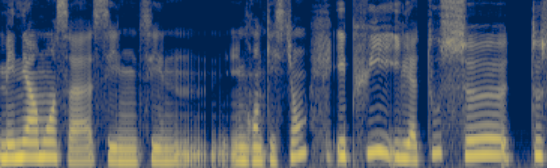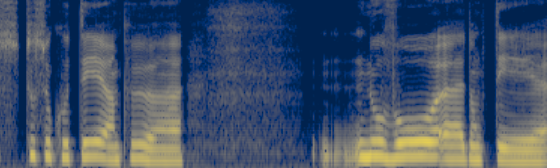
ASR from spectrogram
Mais néanmoins, ça, c'est une, une, une, grande question. Et puis, il y a tout ce, tout, tout ce côté un peu nouveaux, euh, donc des,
